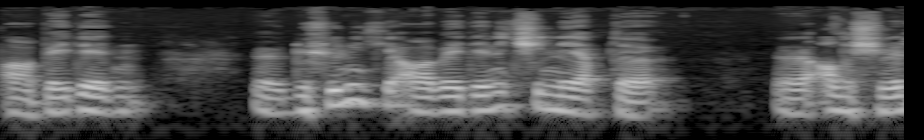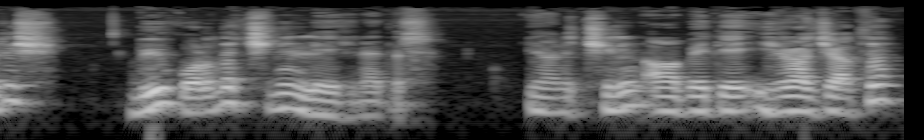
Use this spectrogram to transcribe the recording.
ABD'nin e, düşünün ki ABD'nin Çin'le yaptığı e, alışveriş büyük oranda Çin'in lehinedir. Yani Çin'in ABD ihracatı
